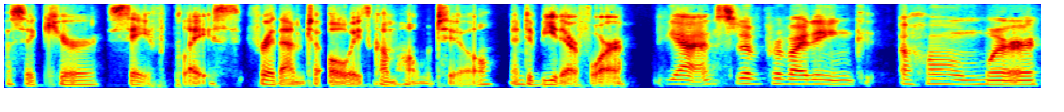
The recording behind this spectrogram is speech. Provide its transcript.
a secure safe place for them to always come home to and to be there for yeah instead of providing a home where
